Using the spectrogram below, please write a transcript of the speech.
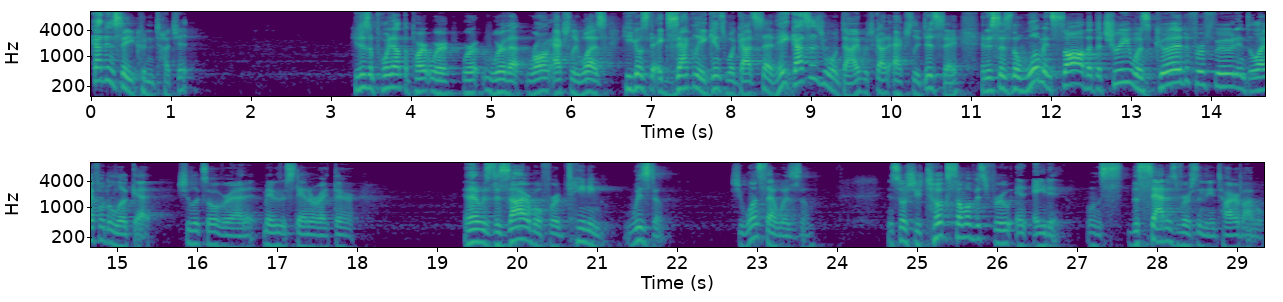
God didn't say you couldn't touch it. He doesn't point out the part where, where, where that wrong actually was. He goes exactly against what God said. Hey, God says you won't die, which God actually did say. And it says, The woman saw that the tree was good for food and delightful to look at. She looks over at it. Maybe they're standing right there. And that it was desirable for obtaining wisdom. She wants that wisdom. And so she took some of its fruit and ate it. One the saddest verse in the entire Bible.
